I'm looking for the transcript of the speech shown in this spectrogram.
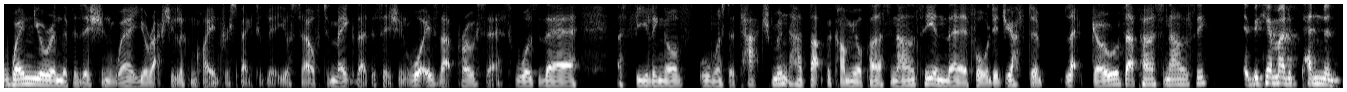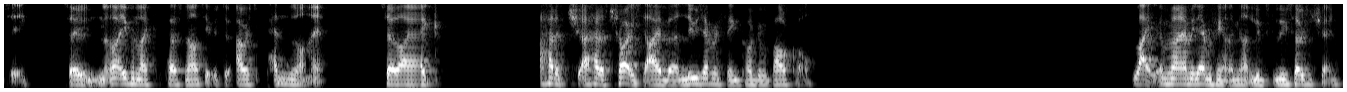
when you're in the position where you're actually looking quite introspectively at yourself to make that decision, what is that process? Was there a feeling of almost attachment? Had that become your personality? And therefore, did you have to let go of that personality? It became my dependency. So, not even like a personality, was, I was dependent on it. So, like, I had a, I had a choice either lose everything or give up alcohol. Like, I mean, everything. I mean, like, lose, lose social chain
